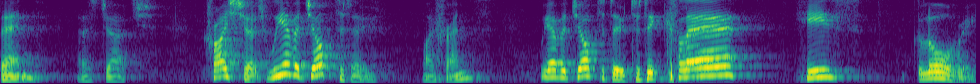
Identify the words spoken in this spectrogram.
then as judge. Christchurch, we have a job to do, my friends. We have a job to do to declare his glory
